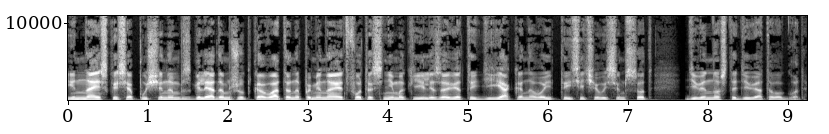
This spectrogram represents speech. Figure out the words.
и наискось опущенным взглядом жутковато напоминает фотоснимок Елизаветы Дьяконовой 1899 года.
